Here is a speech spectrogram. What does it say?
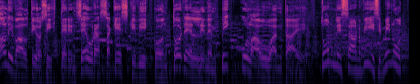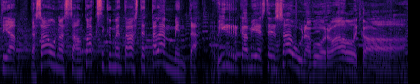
Alivaltiosihteerin seurassa keskiviikko on todellinen pikkulauantai. Tunnissa on viisi minuuttia ja saunassa on 20 astetta lämmintä. Virkamiesten saunavuoro alkaa.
